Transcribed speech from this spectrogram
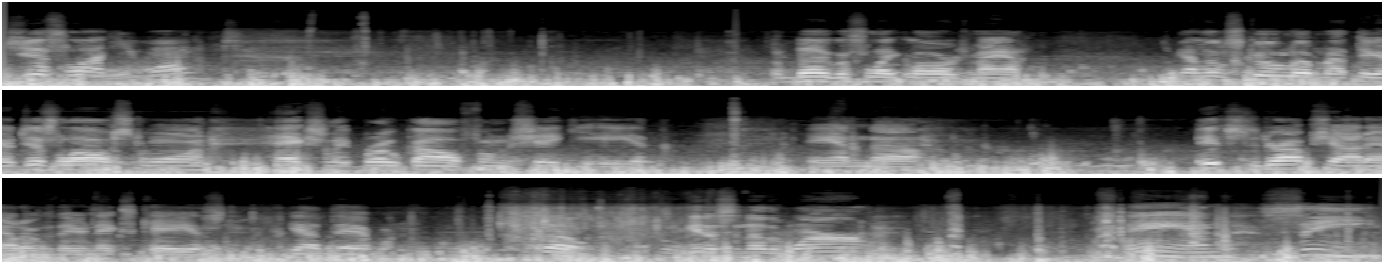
Just like you want. A Douglas Lake Largemouth. Got a little school of them right there. Just lost one. Actually broke off on the shaky head. And uh, pitched a drop shot out over there next cast. Got that one. So, we'll get us another worm and see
